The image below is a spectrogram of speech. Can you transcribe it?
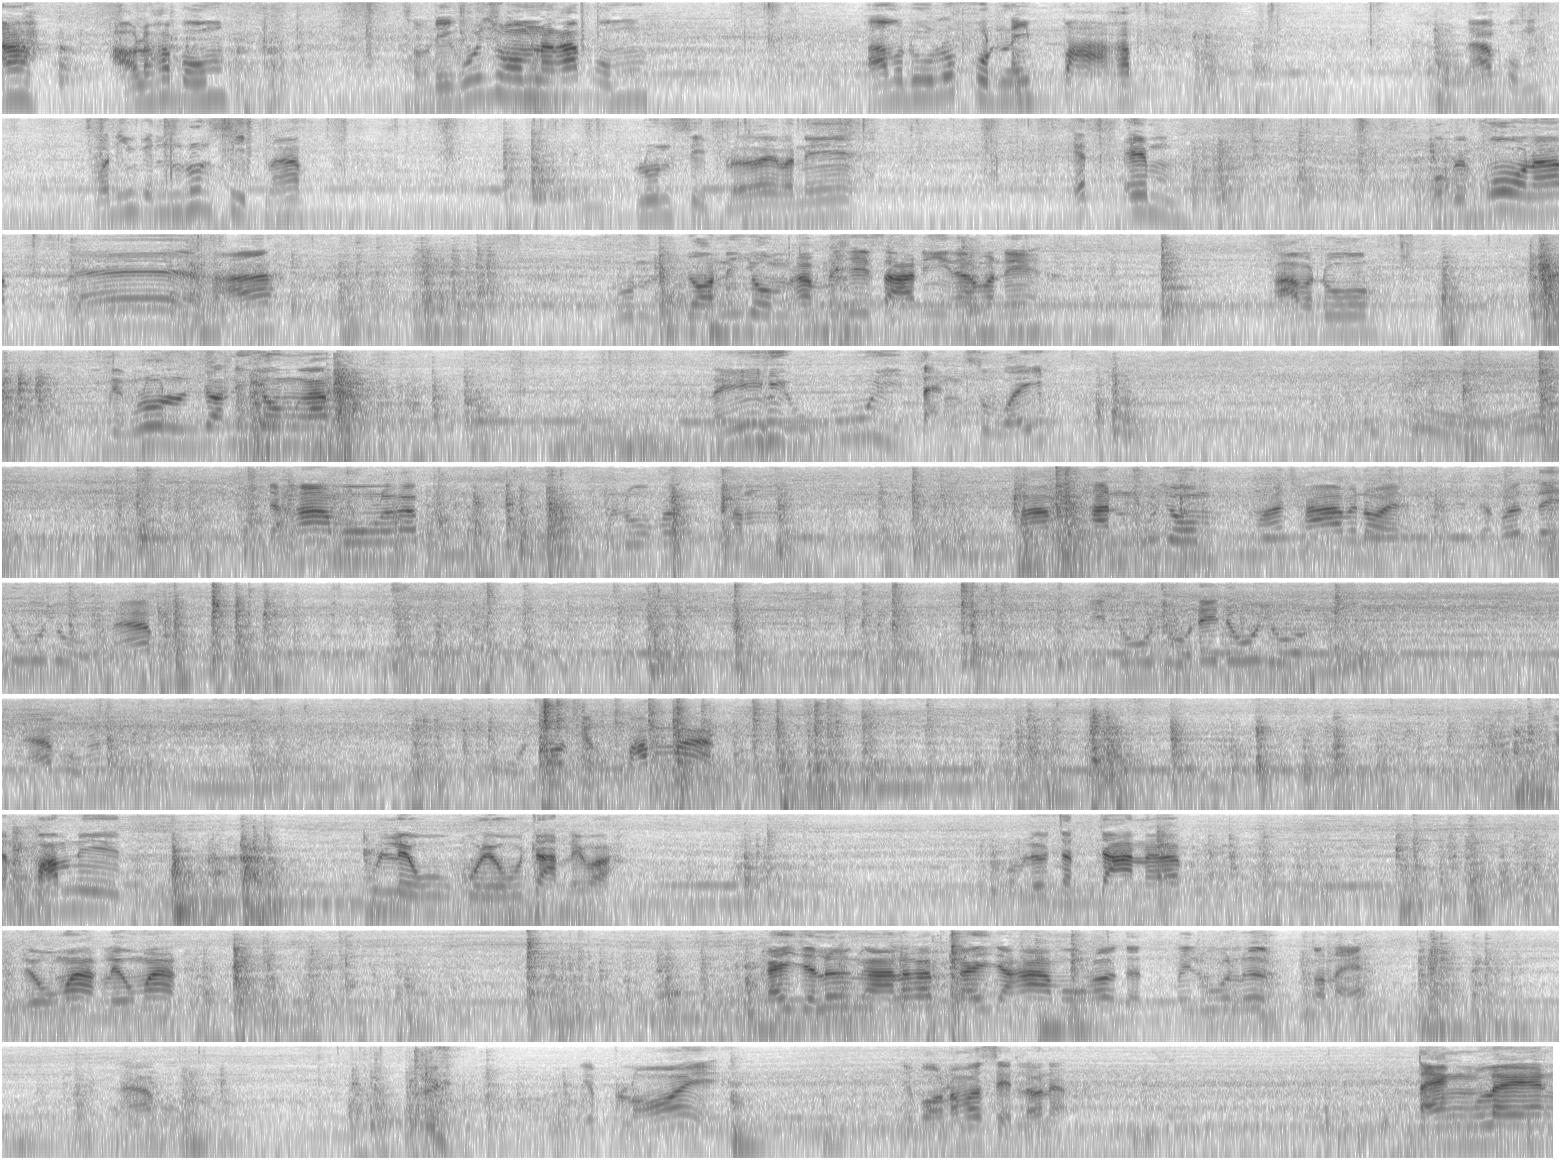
อะเอาแล้วครับผม สวัสดีคุณผู้ชมนะครับ ผมพามาดูรถขุดในป่าครับ นะครับผม วันนี้เป็นรุ่นสิบนะครับ รุ่นสิบเลยวันนี้ SM โอเปโก้นะครับแหมหารุ่นยอดนิยมนะครับ ไม่ใช่ซานี่นะวันนี้พามาดูอีกหนึ่งรุ่นยอดนิยมครับนี่อุ้ยแต่งสวย โอ้โหจะ ห้าโมงแล้วครับไมาดูครับทำมาไม่ทันคุณผู้ชมมาช้าไปหน่อย แต่ก็ได้ดูอยู่นะครับได้ดูอยู่ได้ดูอยู่นะครับผมโอ้ชอบเสียงปั๊มมากเสียงปั๊มนี่กูเร็วกูเร็วจัดเลยว่ะผมเร็วจัดจ้านนะครับ เร็วมากเร็วมากใกล้จะเลิกงานแล้วครับใกล้จะห้าโมงแล้วแต่ไม่รู้ว่าเลิกตอนไหนนะครับผมเฮ้ยเรียบร้อยอย่าบอกนะว่าเสร็จแล้วเนี่ย แต่งแรง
